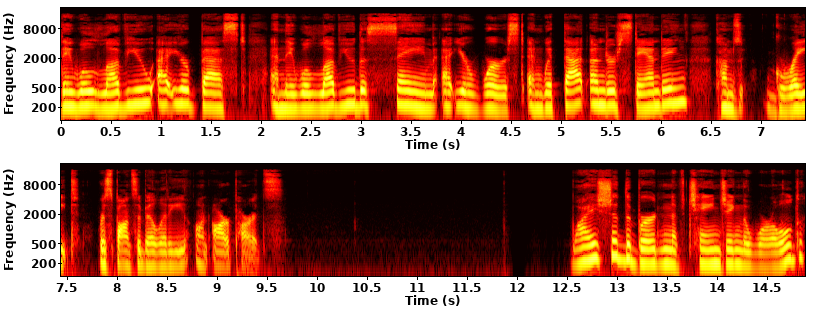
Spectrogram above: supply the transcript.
They will love you at your best and they will love you the same at your worst. And with that understanding comes great responsibility on our parts. Why should the burden of changing the world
